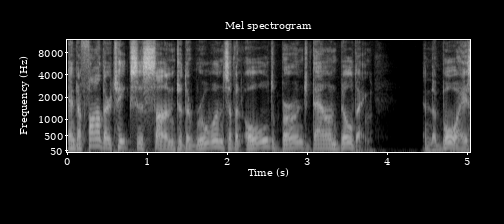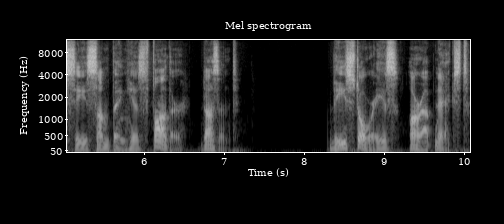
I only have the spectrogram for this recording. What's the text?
And a father takes his son to the ruins of an old burned-down building, and the boy sees something his father doesn't. These stories are up next.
